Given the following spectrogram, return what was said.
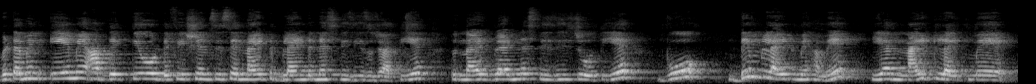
विटामिन ए में आप देखते हो डिफिशियंसी से नाइट ब्लाइंडनेस डिज़ीज़ हो जाती है। तो नाइट ब्लाइंडनेस डिज़ीज़ जो होती है, वो डिम लाइट में हमें या नाइट लाइट में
